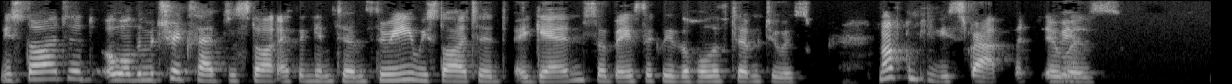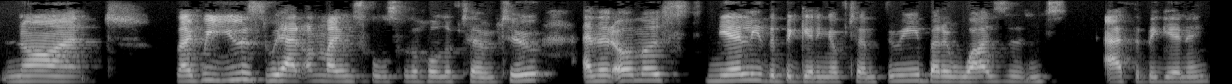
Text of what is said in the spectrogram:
We started, oh, well, the matrics had to start, I think, in term three. We started again, so basically the whole of term two is not completely scrapped, but it Yeah. was not like we used we had online schools for the whole of term two and then almost nearly the beginning of term three but it wasn't at the beginning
